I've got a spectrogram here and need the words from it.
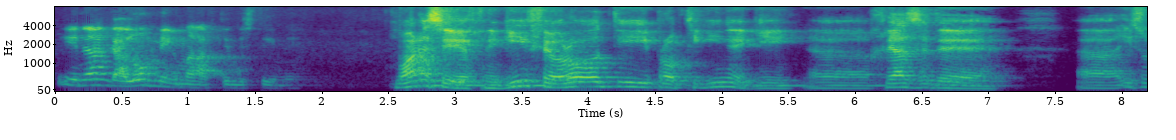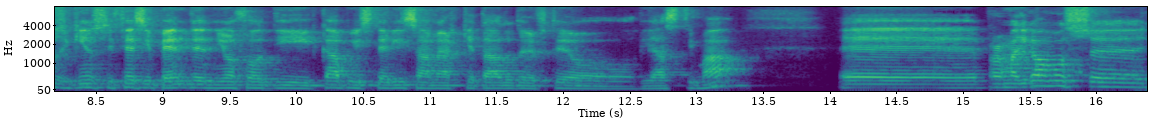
είναι ένα καλό μείγμα αυτή τη στιγμή. Μου άρεσε η εθνική. Θεωρώ ότι η προοπτική είναι εκεί. Ε, χρειάζεται Uh, ίσως εκείνος στη θέση 5 νιώθω ότι κάπου υστερήσαμε αρκετά το τελευταίο διάστημα. Ε, πραγματικά όμως ε,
